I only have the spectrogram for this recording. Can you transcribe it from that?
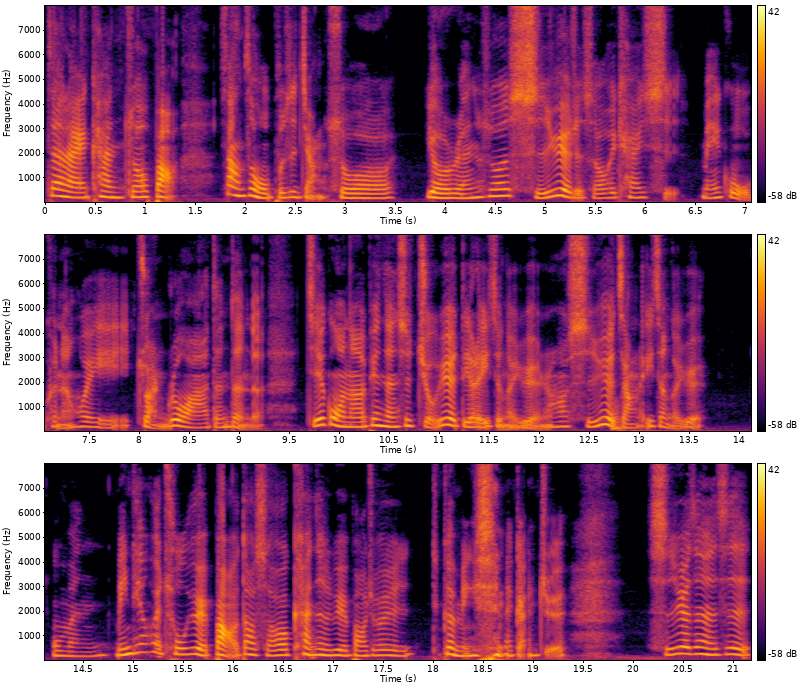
再来看周报。上次我不是讲说有人说十月的时候会开始。美股可能会转弱啊，等等的，结果呢，变成是九月跌了一整个月，然后十月涨了一整个月。我们明天会出月报，到时候看这个月报就会更明显的感觉。十月真的是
